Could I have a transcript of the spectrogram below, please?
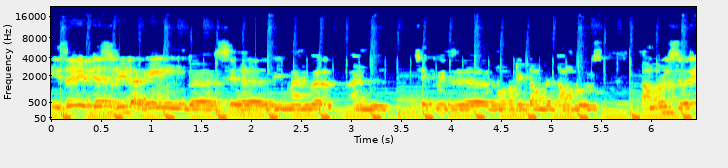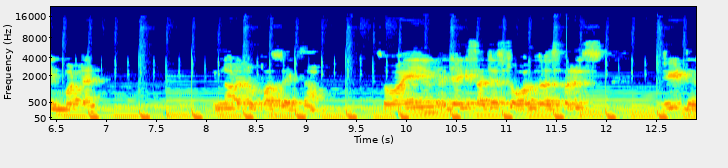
Is I just read again the, uh, the manual and check with uh, note it down the thumb rules thumb rules very important in order to pass the exam. So I, I suggest to all the aspirants read the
